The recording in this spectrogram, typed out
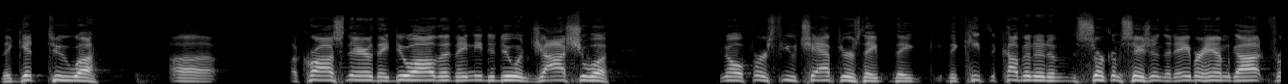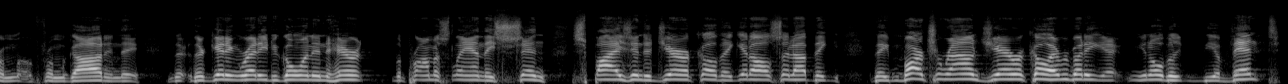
they get to uh, uh, across there, they do all that they need to do in Joshua. You know, first few chapters, they, they, they keep the covenant of circumcision that Abraham got from, from God, and they, they're getting ready to go and inherit the promised land. They send spies into Jericho. They get all set up. They, they march around Jericho. Everybody, uh, you know, the, the event.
